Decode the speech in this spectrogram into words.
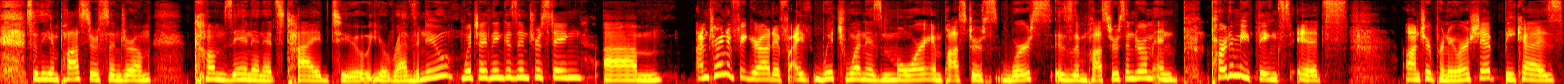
so the imposter syndrome comes in and it's tied to your revenue which i think is interesting um, I'm trying to figure out if I which one is more imposter worse is imposter syndrome and part of me thinks it's entrepreneurship because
